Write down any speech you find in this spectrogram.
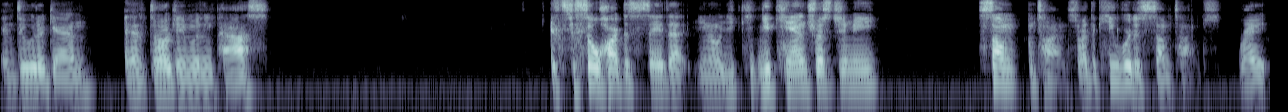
and do it again, and then throw a game-winning pass. It's just so hard to say that you know you you can trust Jimmy. Sometimes, right? The key word is sometimes, right?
